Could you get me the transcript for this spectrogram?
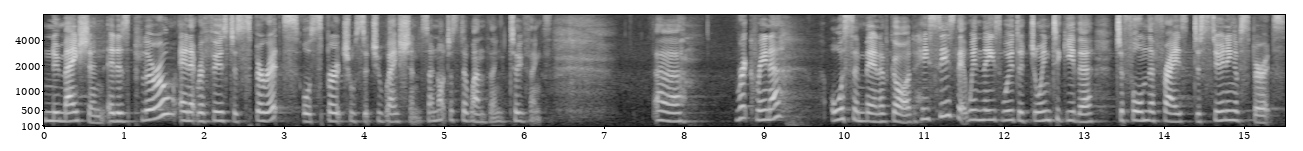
pneumation. It is plural and it refers to spirits or spiritual situations. So, not just the one thing, two things. Uh, Rick Renner, awesome man of God, he says that when these words are joined together to form the phrase discerning of spirits,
